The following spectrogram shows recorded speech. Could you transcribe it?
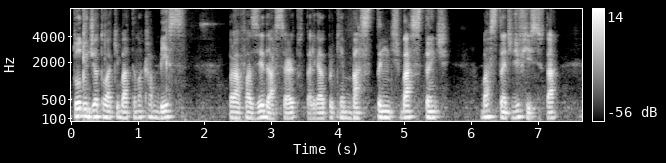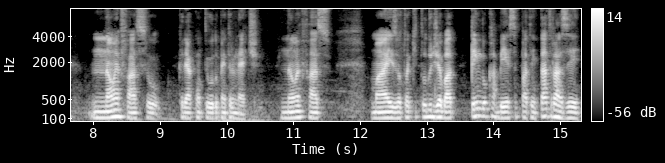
Todo dia eu tô aqui batendo a cabeça para fazer dar certo, tá ligado? Porque é bastante, bastante, bastante difícil, tá? Não é fácil criar conteúdo pra internet. Não é fácil. Mas eu tô aqui todo dia batendo tendo cabeça para tentar trazer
